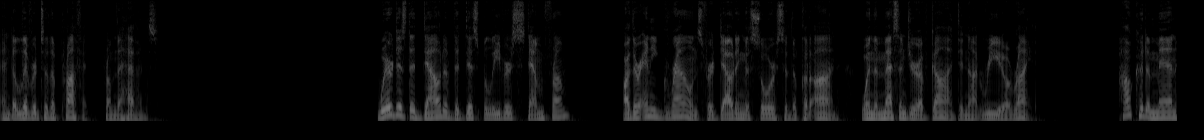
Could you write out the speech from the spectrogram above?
and delivered to the Prophet from the heavens. Where does the doubt of the disbelievers stem from? Are there any grounds for doubting the source of the Quran when the messenger of God did not read or write? How could a man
